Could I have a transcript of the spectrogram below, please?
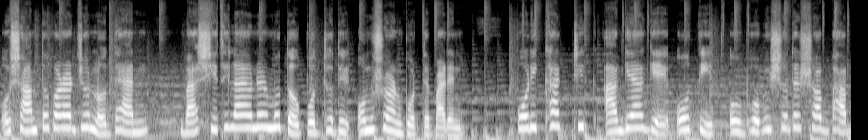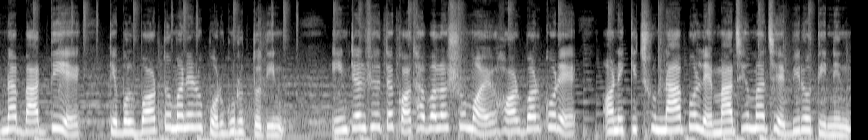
ও শান্ত করার জন্য ধ্যান বা শিথিলায়নের মতো পদ্ধতির অনুসরণ করতে পারেন। পরীক্ষার ঠিক আগে আগে অতীত ও ভবিষ্যতের সব ভাবনা বাদ দিয়ে কেবল বর্তমানের উপর গুরুত্ব দিন। ইন্টারভিউতে কথা বলার সময় হড়বড় করে অনেক কিছু না বলে মাঝে মাঝে বিরতি নিন।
